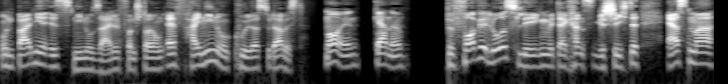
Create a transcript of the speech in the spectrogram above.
Und bei mir ist Nino Seidel von Steuerung F. Hi Nino, cool, dass du da bist. Moin, gerne. Bevor wir loslegen mit der ganzen Geschichte, erstmal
